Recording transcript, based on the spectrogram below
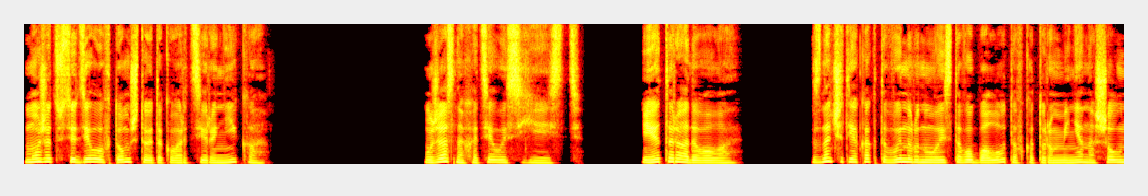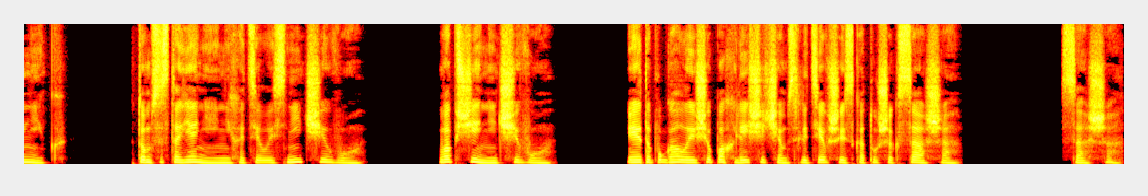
Может, все дело в том, что это квартира Ника? Ужасно хотелось есть. И это радовало. Значит, я как-то вынырнула из того болота, в котором меня нашел Ник. В том состоянии не хотелось ничего. Вообще ничего. И это пугало еще похлеще, чем слетевший из катушек Саша. Саша.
